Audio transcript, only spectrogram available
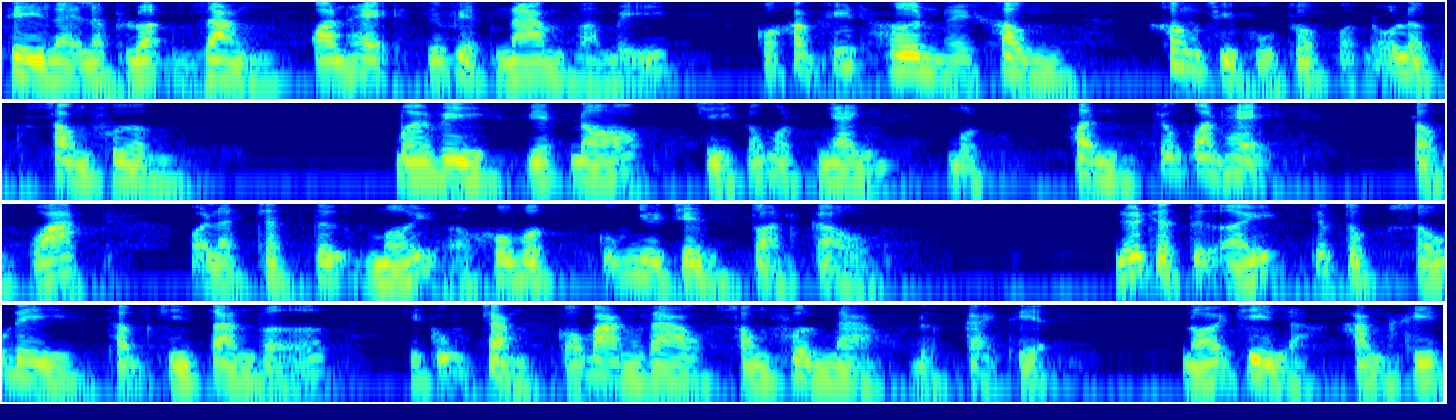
thì lại lập luận rằng quan hệ giữa Việt Nam và Mỹ có khăng khít hơn hay không không chỉ phụ thuộc vào nỗ lực song phương. Bởi vì việc đó chỉ có một nhánh, một phần trong quan hệ tổng quát gọi là trật tự mới ở khu vực cũng như trên toàn cầu. Nếu trật tự ấy tiếp tục xấu đi, thậm chí tan vỡ, thì cũng chẳng có bang giao song phương nào được cải thiện, nói chi là khăng khít.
